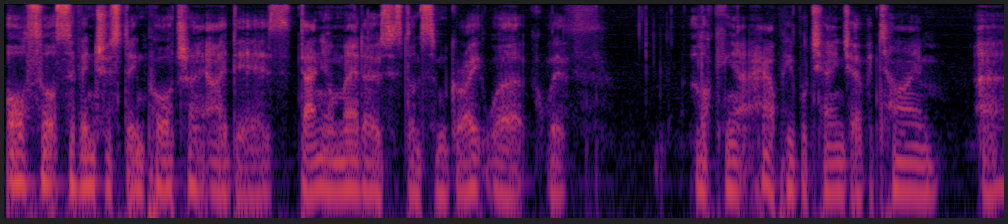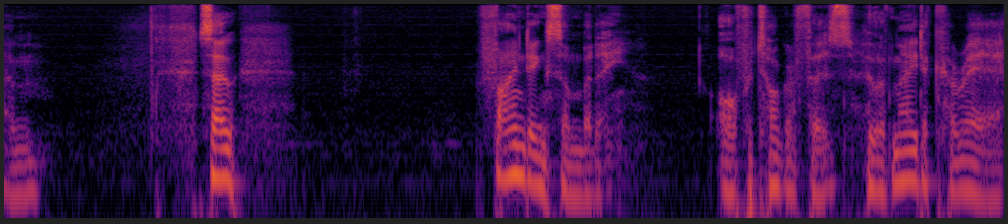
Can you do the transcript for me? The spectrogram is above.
all sorts of interesting portrait ideas. Daniel Meadows has done some great work with looking at how people change over time. Um, so finding somebody or photographers who have made a career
